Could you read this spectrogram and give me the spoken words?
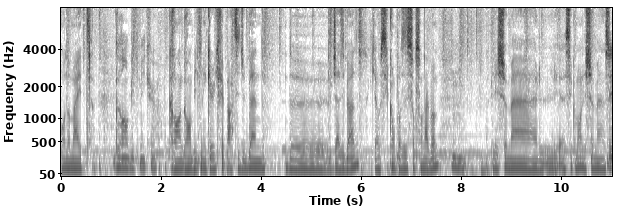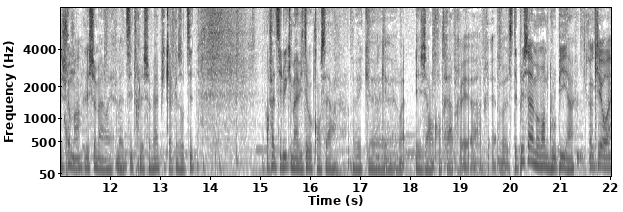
Monomite, Grand beatmaker. grand, grand beatmaker qui fait partie du band de Jazzy Buzz, qui a aussi composé sur son album. Mhm. Les chemins, les- c'est comment les chemins Les chemins. Les chemins, ouais. Ouais. Le titre Les chemins, puis quelques autres titres. En fait, c'est lui qui m'a invité au concert avec. euh, ouais. Et j'ai rencontré après. après. C'était plus un moment de groupie, hein, Ok, ouais.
